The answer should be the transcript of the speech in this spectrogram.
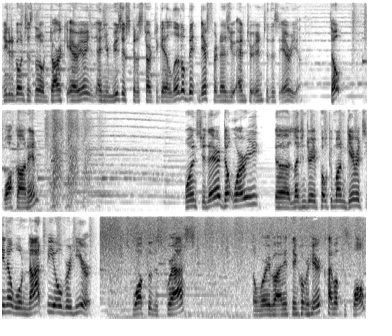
You're going to go into this little dark area, and your music's going to start to get a little bit different as you enter into this area. So, walk on in. Once you're there, don't worry. Uh, legendary Pokemon Giratina will not be over here. Just walk through this grass. Don't worry about anything over here. Climb up this wall.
